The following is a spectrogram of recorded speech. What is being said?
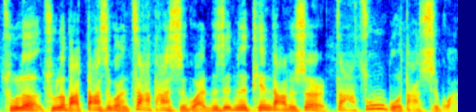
除了除了把大使馆炸大使馆，那是那天大的事儿，炸中国大使馆。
